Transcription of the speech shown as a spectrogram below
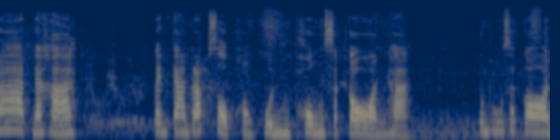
ราชนะคะ เป็นการรับศพของคุณพงศกรค่ะ คุณพงศกร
